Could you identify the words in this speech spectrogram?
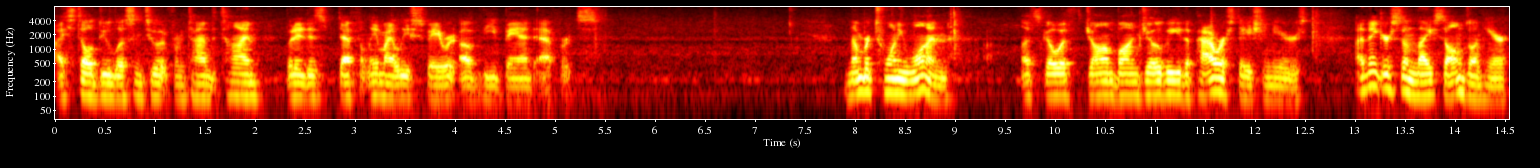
I still do listen to it from time to time, but it is definitely my least favorite of the band efforts. Number 21, let's go with Jon Bon Jovi, The Power Station Years. I think there's some nice songs on here.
